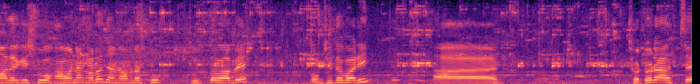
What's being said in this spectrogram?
আমাদেরকে শুভ কামনা করো যেন আমরা খুব সুস্থভাবে পৌঁছতে পারি। আর ছোটরা হচ্ছে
